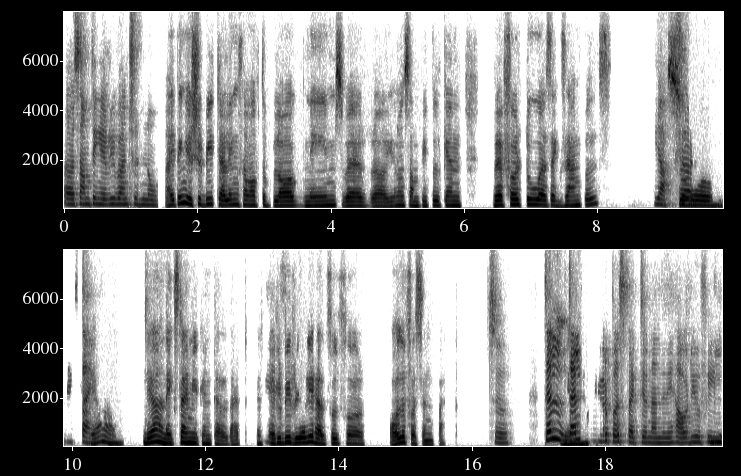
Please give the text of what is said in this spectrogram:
uh, something everyone should know. I think you should be telling some of the blog names where, uh, you know, some people can refer to as examples. Yeah, sure. Next time. yeah. Yeah, next time you can tell that. It, it'll be really helpful for all of us, in fact. So, tell Yeah. tell from your perspective, Nandini, how do you feel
